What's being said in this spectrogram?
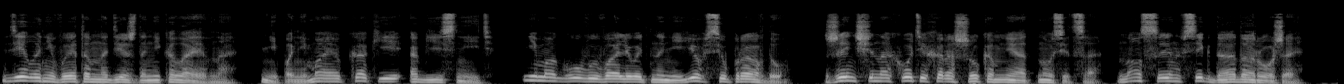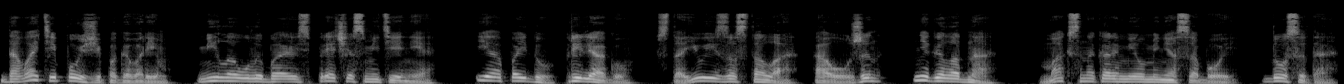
Дело не в этом, Надежда Николаевна. Не понимаю, как ей объяснить. Не могу вываливать на нее всю правду. Женщина хоть и хорошо ко мне относится, но сын всегда дороже. Давайте позже поговорим. Мило улыбаюсь, пряча смятение. Я пойду, прилягу. Встаю из-за стола. А ужин? Не голодна. Макс накормил меня собой. Досыта.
